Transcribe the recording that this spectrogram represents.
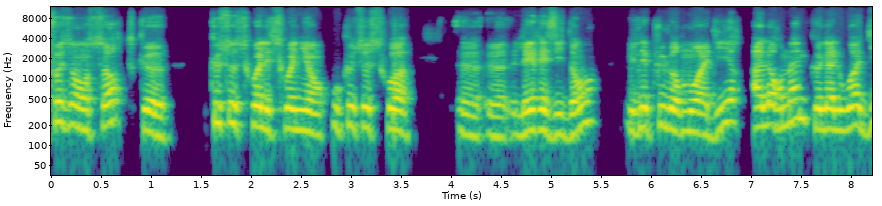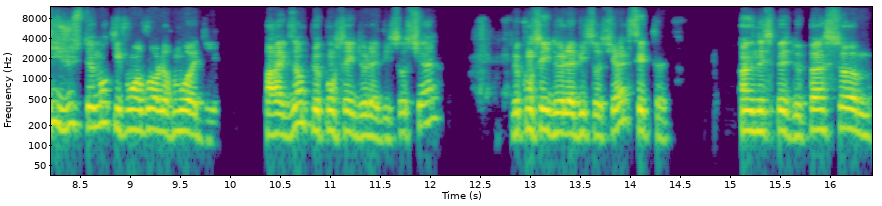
faisant en sorte que, que ce soit les soignants ou que ce soit euh, euh, les résidents, ils n'aient plus leur mot à dire, alors même que la loi dit justement qu'ils vont avoir leur mot à dire. Par exemple, le Conseil de la vie sociale. Le Conseil de la vie sociale, c'est un espèce de pinceau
